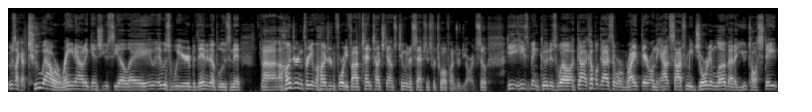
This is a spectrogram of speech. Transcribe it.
it was like a two hour rainout against UCLA. It, it was weird, but they ended up losing it. Uh, 103 of 145, 10 touchdowns, two interceptions for 1,200 yards. So he, he's been good as well. A, guy, a couple guys that were right there on the outside for me. Jordan Love out of Utah State.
